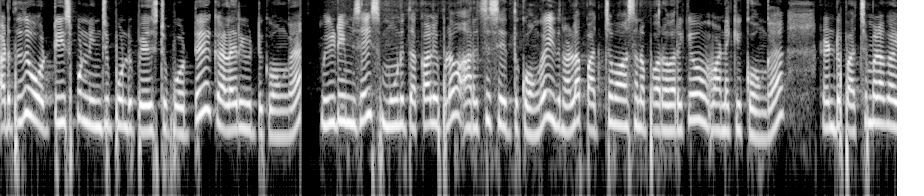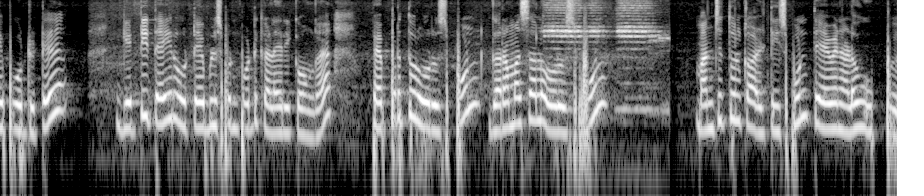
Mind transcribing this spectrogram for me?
அடுத்தது ஒரு டீஸ்பூன் இஞ்சி பூண்டு பேஸ்ட்டு போட்டு கிளறி விட்டுக்கோங்க. மீடியம் சைஸ் மூணு தக்காளி பழம் அரைச்சி சேர்த்துக்கோங்க. இது நல்லா பச்சை வாசனை போகிற வரைக்கும் வணக்கிக்கோங்க. ரெண்டு பச்சை மிளகாய் போட்டுட்டு கெட்டி தயிர் ஒரு டேபிள் ஸ்பூன் போட்டு கிளறிக்கோங்க. பெப்பர் தூள் ஒரு ஸ்பூன் கரம் மசாலா ஒரு ஸ்பூன் மஞ்சத்தூள் கால் டீஸ்பூன் தேவையான அளவு உப்பு.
